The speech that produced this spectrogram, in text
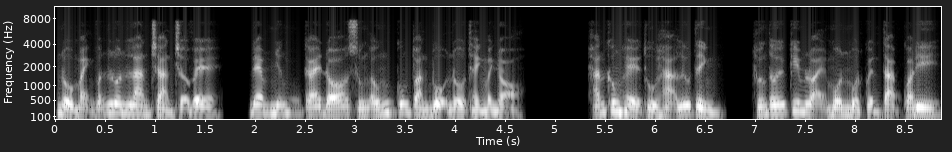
nổ mạnh vẫn luôn lan tràn trở về, đem những cái đó súng ống cũng toàn bộ nổ thành mảnh nhỏ. Hắn không hề thủ hạ lưu tình, hướng tới kim loại môn một quyền tạp qua đi,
